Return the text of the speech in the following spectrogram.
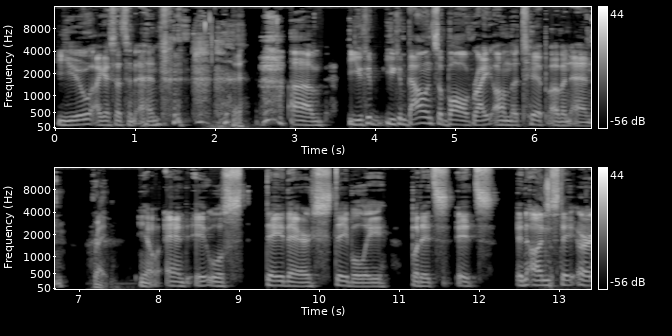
U, I guess that's an N. um you could you can balance a ball right on the tip of an N. Right. You know, and it will stay there stably, but it's it's an unstable or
